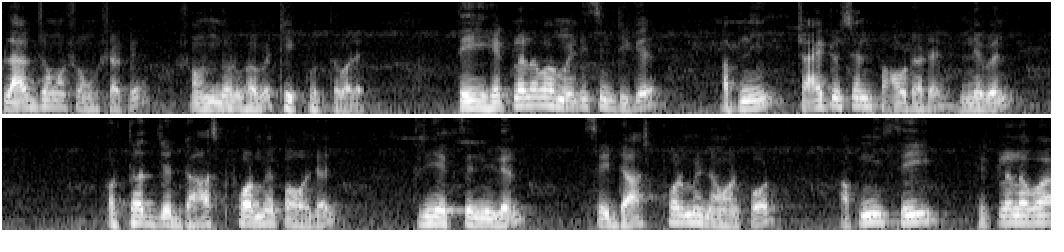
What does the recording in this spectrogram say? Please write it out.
প্লাক জমা সমস্যাকে সুন্দরভাবে ঠিক করতে পারে। তো এই হেকলা লাভা মেডিসিনটিকে আপনি ট্রাইটোসেন পাউডারে নেবেন। অর্থাৎ যে ডাস্ট ফর্মে পাওয়া যায় থ্রি এক্সে নিলেন, সেই ডাস্ট ফর্মে নেওয়ার পর আপনি সেই হেকলালাভা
